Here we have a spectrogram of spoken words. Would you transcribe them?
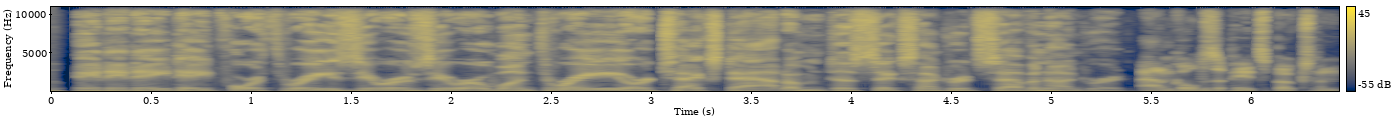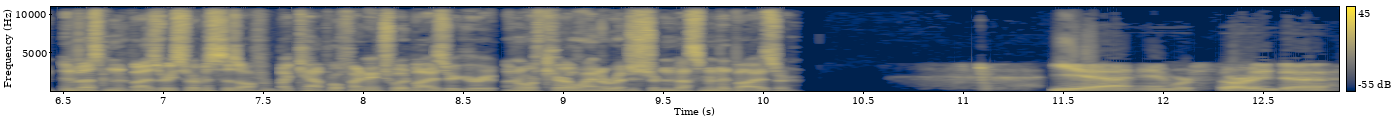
call 888-843-0013 or text Adam to 600-700. Adam Gold is a paid spokesman. Investment advisory services offered by Capital Financial Advisory Group, a North Carolina registered investment advisor. Yeah, and we're starting to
